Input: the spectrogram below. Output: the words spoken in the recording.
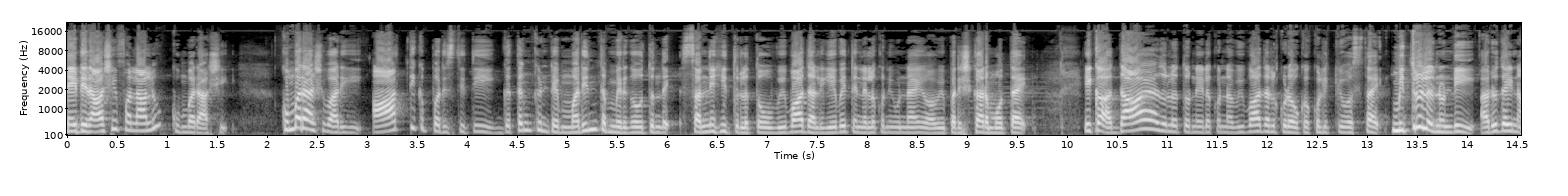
నేటి రాశి ఫలాలు కుంభరాశి. కుంభరాశి వారి ఆర్థిక పరిస్థితి గతం కంటే మరింత మెరుగవుతుంది. సన్నిహితులతో వివాదాలు ఏవైతే నెలకొని ఉన్నాయో అవి పరిష్కారం అవుతాయి ఇక దాయాదులతో నెలకొన్న వివాదాలు కూడా ఒక కొలిక్కి వస్తాయి. మిత్రుల నుండి అరుదైన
